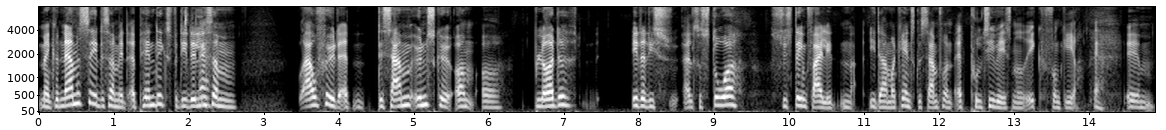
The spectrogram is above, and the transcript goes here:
man kan nærmest se det som et appendix, fordi det er ja. ligesom affødt af det samme ønske om at blotte et af de altså store systemfejl i, i det amerikanske samfund, at politivæsenet ikke fungerer. Ja. Øhm,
